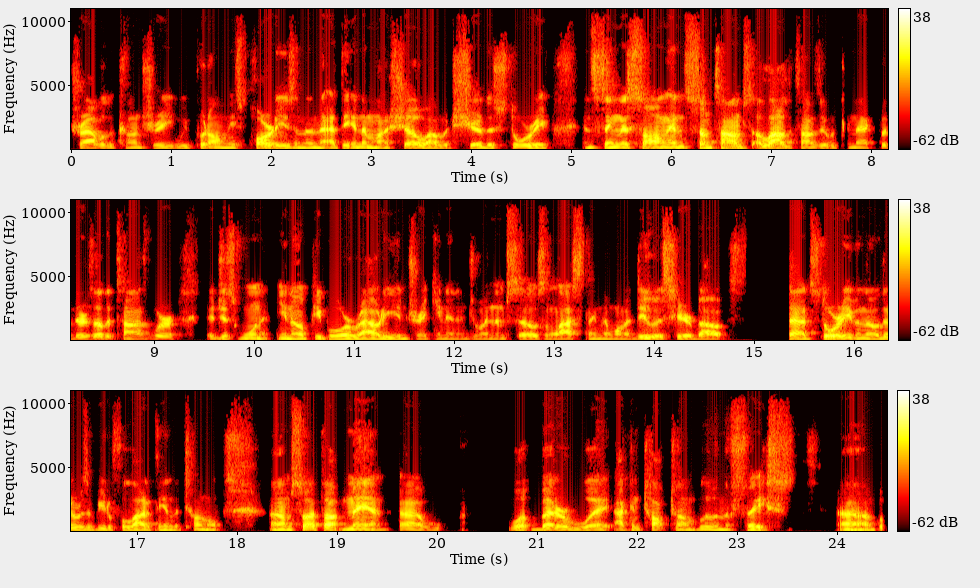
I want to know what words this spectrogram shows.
travel the country. We put on these parties, and then at the end of my show, I would share this story and sing this song. And sometimes, a lot of the times, it would connect, but there's other times where it just wouldn't. You know, people are rowdy and drinking and enjoying themselves, and the last thing they want to do is hear about sad story, even though there was a beautiful light at the end of the tunnel. Um, so I thought, man, uh, what better way? I can talk Tom Blue in the face. Uh, but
